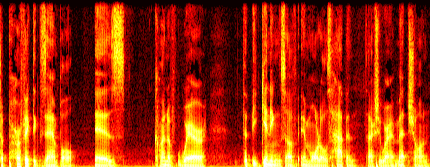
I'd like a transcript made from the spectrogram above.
The perfect example is kind of where the beginnings of Immortals happen. It's actually where I met Sean,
